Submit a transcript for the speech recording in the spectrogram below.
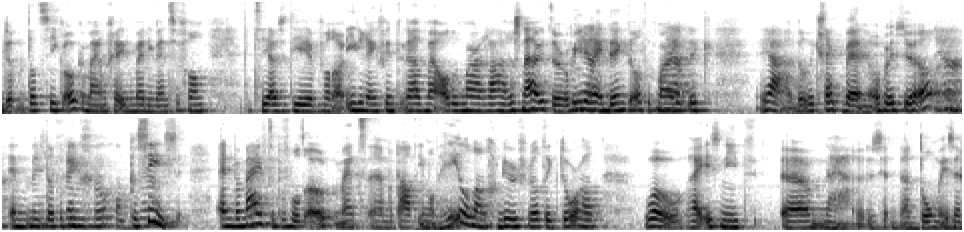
dat, dat zie ik ook in mijn omgeving bij die mensen. Van, dat ze juist het idee hebben van... oh, iedereen vindt inderdaad mij altijd maar een rare snuiter. Of iedereen denkt altijd maar dat, ik, ja, dat ik gek ben. Of weet je wel. Ja, en een beetje dat een vogel. Precies. En bij mij heeft het bijvoorbeeld ook met een bepaald iemand heel lang geduurd voordat ik doorhad. Wow, hij is niet. Ehm, nou ja, z- nou, dom is een,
